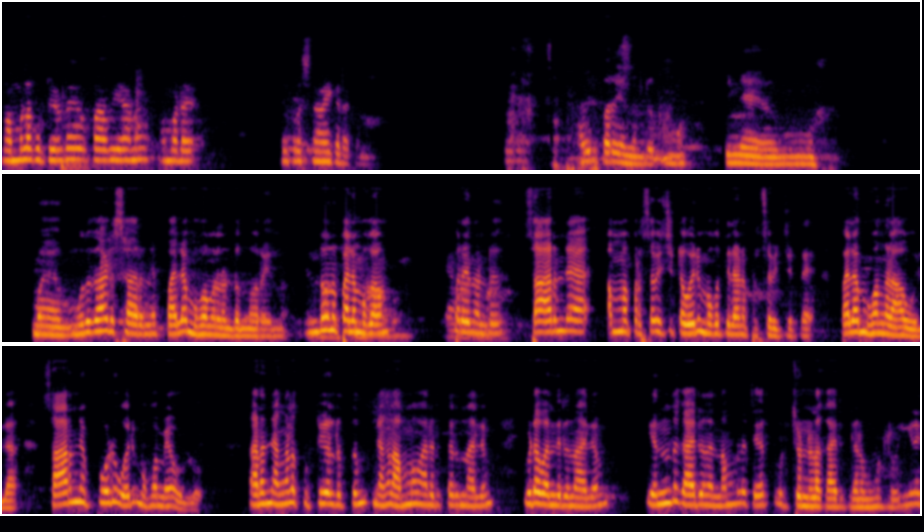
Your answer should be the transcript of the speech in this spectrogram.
നമ്മളെ കുട്ടികളുടെ ഭാവിയാണ് നമ്മുടെ പ്രശ്നമായി കിടക്കുന്നത്. അവർ പറയുന്നുണ്ട് പിന്നെ മുതുകാട് സാറിന് പല മുഖങ്ങളുണ്ടെന്ന് പറയുന്നു. എന്തോന്ന് പല മുഖം? പറയുന്നുണ്ട് സാറിന്റെ അമ്മ പ്രസവിച്ചിട്ട് ഒരു മുഖത്തിലാണ് പ്രസവിച്ചിട്ട്. പല മുഖങ്ങളാവൂല. സാറിന് എപ്പോഴും ഒരു മുഖമേ ഉള്ളൂ. കാരണം ഞങ്ങളെ കുട്ടികളുടെ അടുത്തും ഞങ്ങൾ അമ്മമാരുടെ അടുത്തിരുന്നാലും ഇവിടെ വന്നിരുന്നാലും എന്ത് കാര്യം നമ്മൾ ചേർത്ത് പിടിച്ചുകൊണ്ടുള്ള കാര്യത്തിലാണ് മുന്നോട്ട് ഇങ്ങനെ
